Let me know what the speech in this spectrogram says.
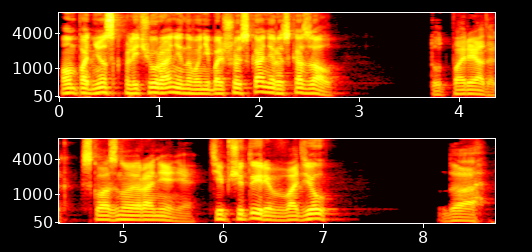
Он поднес к плечу раненого небольшой сканер и сказал. «Тут порядок. Сквозное ранение. Тип 4 вводил?» «Да,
